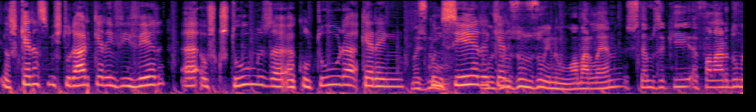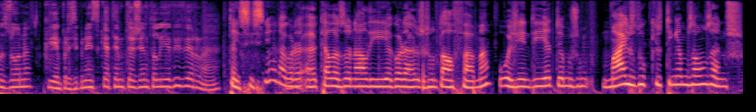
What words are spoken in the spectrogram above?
Eles querem se misturar, querem viver ah, os costumes, a, a cultura, querem Mas no, conhecer, Mas querem no Zunzu e no Omarlene estamos aqui a falar de uma zona que em princípio nem sequer tem muita gente ali a viver, não é? Tem, sim, senhor. Agora, aquela zona ali, agora junto à Alfama, hoje em dia temos mais do que tínhamos há uns anos.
